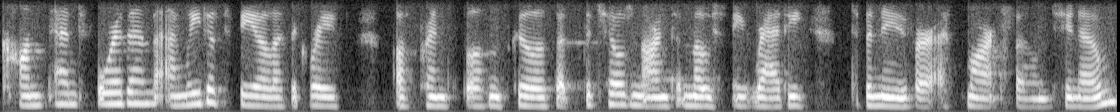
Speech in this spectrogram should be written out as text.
content for them. And we just feel as a group of principals and schools that the children aren't emotionally ready to maneuver a smartphone, you know.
